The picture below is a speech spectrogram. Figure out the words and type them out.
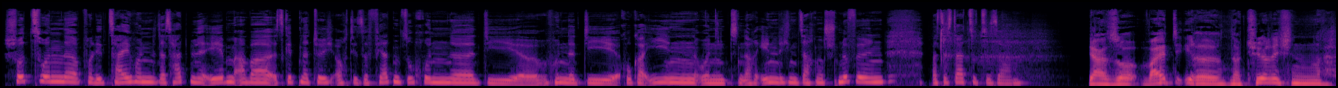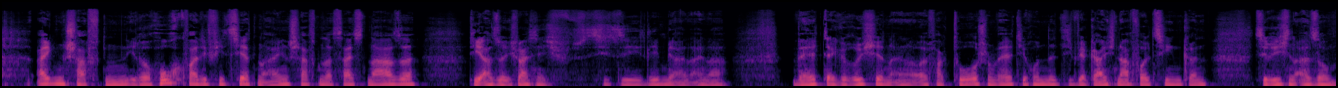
Schutzhunde, Polizeihunde, das hatten wir eben, aber es gibt natürlich auch diese Pferdensuchhunde, die äh, Hunde, die Kokain und nach ähnlichen Sachen schnüffeln. Was ist dazu zu sagen? Ja, soweit ihre natürlichen Eigenschaften, ihre hochqualifizierten Eigenschaften, das heißt Nase, die also, ich weiß nicht, sie, sie leben ja in einer Welt der Gerüche, in einer olfaktorischen Welt, die Hunde, die wir gar nicht nachvollziehen können. Sie riechen also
